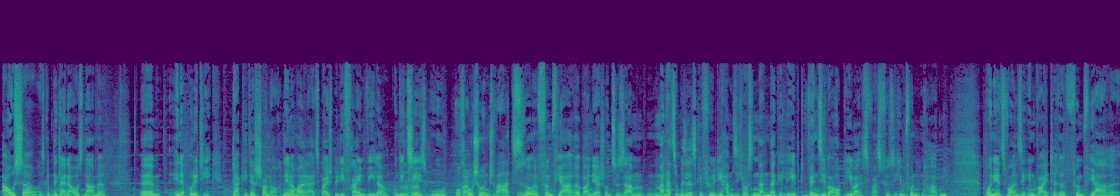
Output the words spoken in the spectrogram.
Außer, es gibt eine kleine Ausnahme, ähm, in der Politik. Da geht es schon noch. Nehmen wir mal als Beispiel die Freien Wähler und die CSU. Orange und Schwarz. So, fünf Jahre waren die ja schon zusammen. Man hat so ein bisschen das Gefühl, die haben sich auseinandergelebt, wenn sie überhaupt jemals was für sich empfunden haben. Und jetzt wollen sie in weitere fünf Jahre äh,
